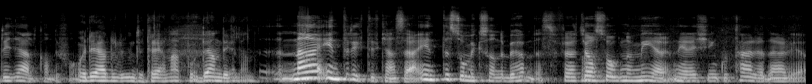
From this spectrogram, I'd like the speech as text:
rejäl kondition. Och det hade du inte tränat på, den delen? Nej, inte riktigt kan jag säga. Inte så mycket som det behövdes. För att jag mm. såg nog mer nere i Cinque Terre där det är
